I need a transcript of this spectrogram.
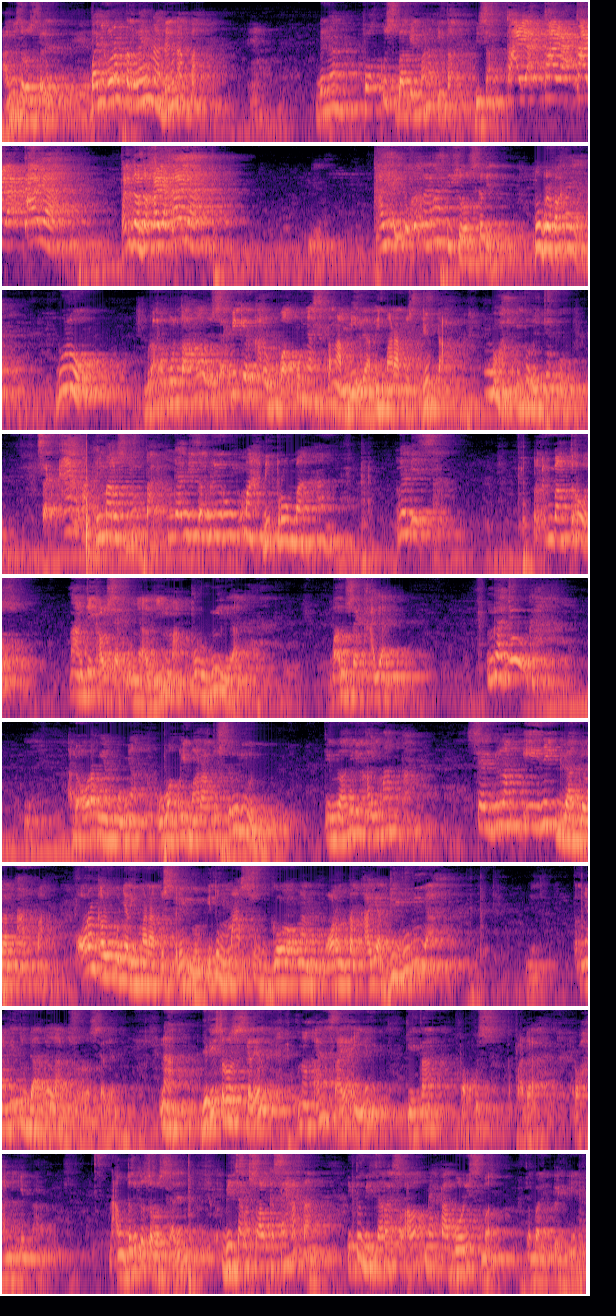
Amin terus sekalian. Banyak orang terlena dengan apa? Dengan fokus bagaimana kita bisa kaya, kaya, kaya, kaya. Tapi gak kaya, kaya. Kaya itu kan relatif saudara sekalian. Mau berapa kaya? Dulu berapa puluh tahun lalu saya pikir kalau gua punya setengah miliar 500 juta, wah itu udah cukup. Sekarang 500 juta nggak bisa beli rumah di perumahan, nggak bisa. Berkembang terus. Nanti kalau saya punya 50 miliar, baru saya kaya. Enggak juga. Ada orang yang punya uang 500 triliun, tinggalnya di Kalimantan. Saya bilang ini gagalan apa? Orang kalau punya 500 triliun itu masuk golongan orang terkaya di dunia. Ya, ternyata itu dagelan saudara sekalian. Nah, jadi saudara sekalian, makanya saya ingin kita fokus kepada rohani kita. Nah, untuk itu saudara sekalian, bicara soal kesehatan, itu bicara soal metabolisme. Coba diklik ya.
